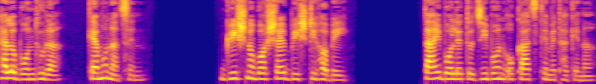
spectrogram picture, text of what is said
হ্যালো বন্ধুরা, কেমন আছেন? গ্রীষ্ম বর্ষায় বৃষ্টি হবেই। তাই বলে তো জীবন ও কাজ থেমে থাকে না।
